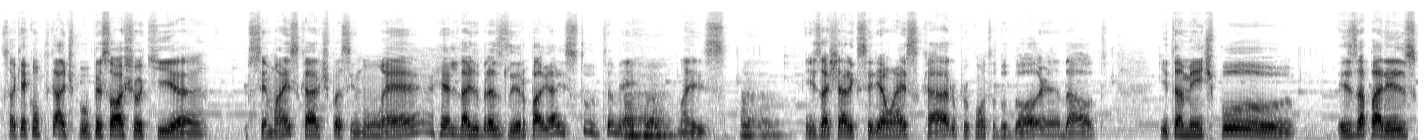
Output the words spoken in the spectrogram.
Só que é complicado, tipo, o pessoal achou que ia ser mais caro, tipo assim, não é a realidade do brasileiro pagar isso tudo também. Uhum. Mas uhum. eles acharam que seria mais caro por conta do dólar, né, da alta. E também, tipo, esses aparelhos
